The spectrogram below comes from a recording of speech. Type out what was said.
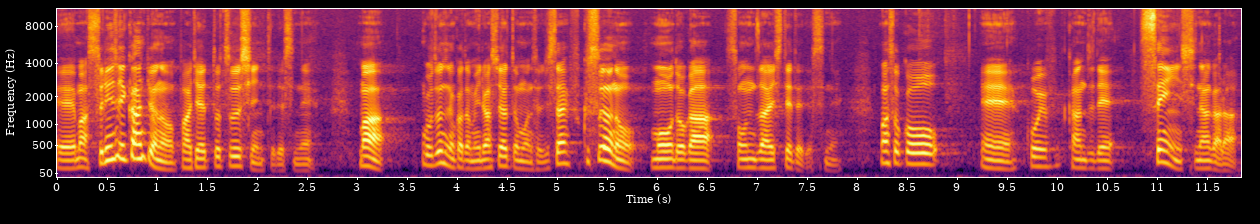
えまあ、3G 環境のパケット通信ってですね、まあ、ご存知の方もいらっしゃると思うんですけど実際複数のモードが存在しててですね、まあ、そこを、えこういう感じで遷移しながら、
